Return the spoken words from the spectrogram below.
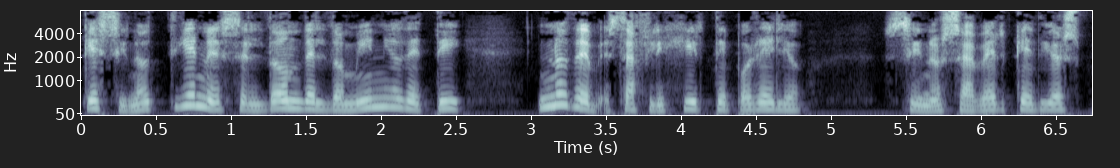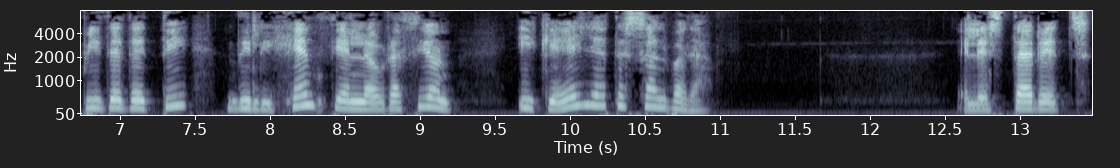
que si no tienes el don del dominio de ti, no debes afligirte por ello, sino saber que Dios pide de ti diligencia en la oración y que ella te salvará. El Starech,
